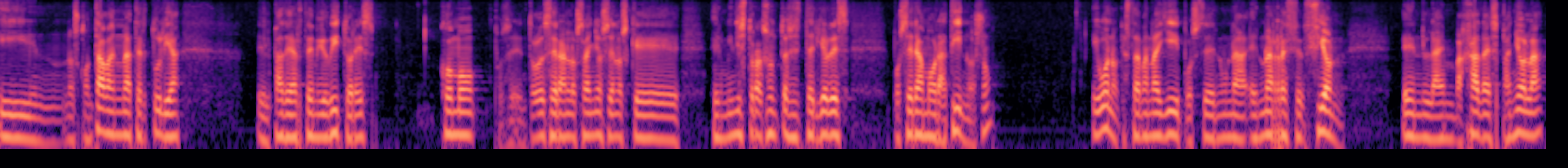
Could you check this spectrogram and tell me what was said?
Y nos contaba en una tertulia el padre Artemio Vítores cómo, pues entonces eran los años en los que el ministro de Asuntos Exteriores pues era Moratinos, ¿no? Y bueno, que estaban allí pues en una, en una recepción en la embajada española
